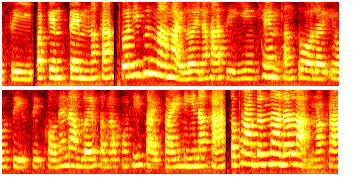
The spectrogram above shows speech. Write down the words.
514 ประเกันเต็มนะคะ ตัวนี้เพิ่งมาใหม่เลยนะคะ สียิงเข้มทั้งตัวเลย L 4 0 ขอแนะนำเลยสำหรับคนที่ใส่ไซส์นี้นะคะ สภาพด้านหน้าด้านหลังนะคะ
